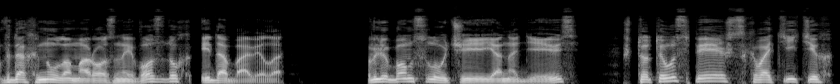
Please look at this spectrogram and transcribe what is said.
вдохнула морозный воздух и добавила, «В любом случае, я надеюсь, что ты успеешь схватить их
